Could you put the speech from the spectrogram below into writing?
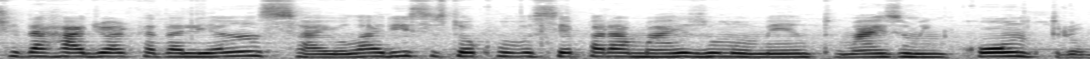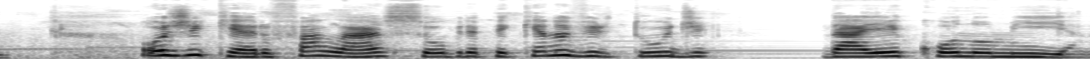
ouvinte da Rádio Arca da Aliança, eu, Larissa, estou com você para mais um momento, mais um encontro. Hoje quero falar sobre a pequena virtude da economia.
